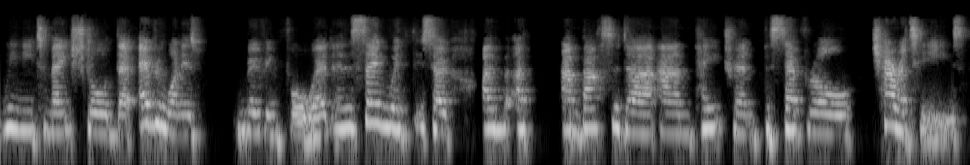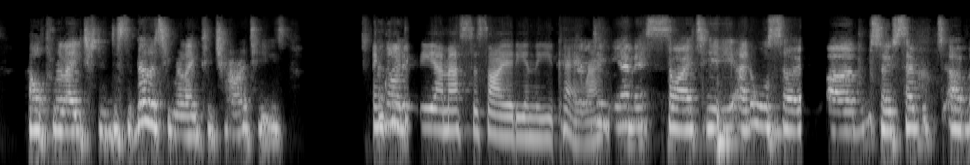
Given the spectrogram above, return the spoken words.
we need to make sure that everyone is moving forward. And the same with so I'm an ambassador and patron for several charities, health related and disability related charities. Including the MS Society in the UK, right? The MS Society and also um, so um,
